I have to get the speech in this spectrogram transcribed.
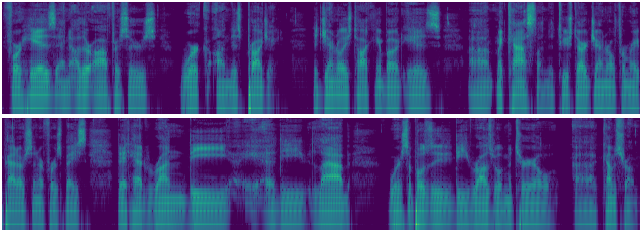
for his and other officers' work on this project. The general he's talking about is uh, McCasland, the two-star general from Wright Patterson Air Force Base that had run the uh, the lab where supposedly the Roswell material uh, comes from.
